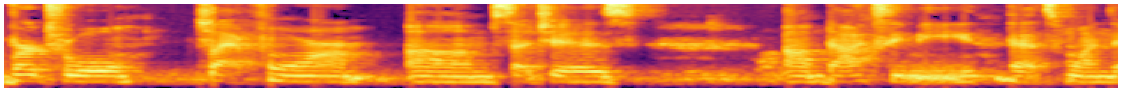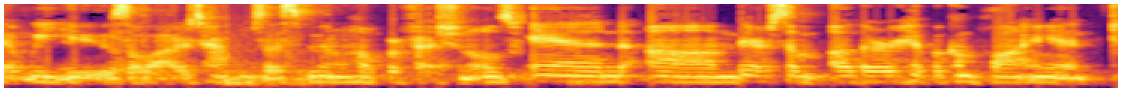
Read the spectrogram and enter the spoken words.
virtual platform, um, such as um, Doxy.me. That's one that we use a lot of times as mental health professionals. And um, there are some other HIPAA compliant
